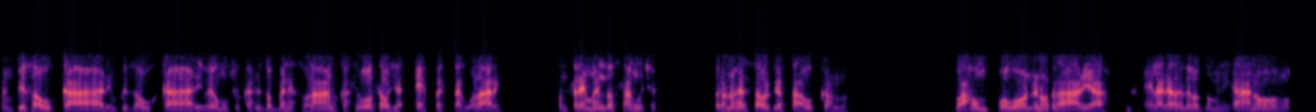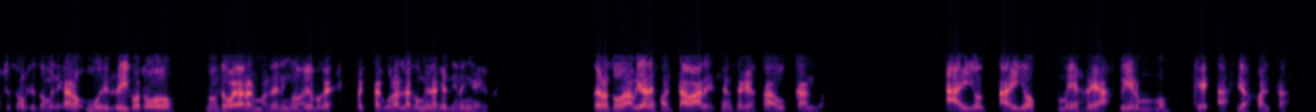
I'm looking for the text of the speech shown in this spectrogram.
empiezo a buscar, empiezo a buscar y veo muchos carritos venezolanos que hacen unos sándwiches espectaculares. Son tremendos sándwiches, pero no es el sabor que yo estaba buscando. Bajo un poco en otra área, el área de los dominicanos, muchos sándwiches dominicanos, muy rico todo. No te voy a hablar mal de ninguno de ellos porque es espectacular la comida que tienen ellos pero todavía le faltaba la esencia que yo estaba buscando. Ahí yo, ahí me reafirmo que hacía falta.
